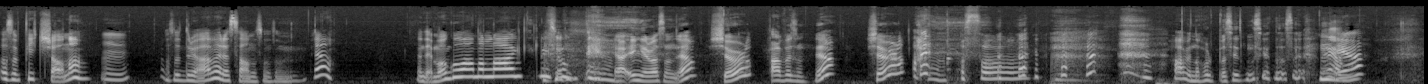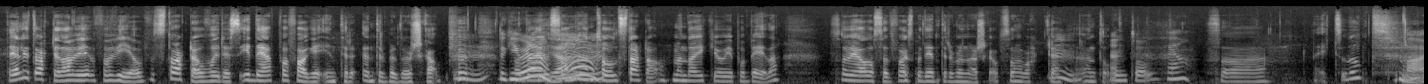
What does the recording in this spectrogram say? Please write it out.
Og så pitcha han, da. Mm. Og så tror jeg bare sa noe sånt som ja, Men det må gå an å lage, liksom. Ja, Inger var sånn Ja, kjør, da. Jeg bare sånn Ja, kjør, da. Og så har vi nå holdt på siden, skal jeg si. Ja. Ja. Det er litt artig, da, for vi starta vår idé på faget inter entreprenørskap. Dere gjorde det er Ja. Untold starta, men da gikk jo vi på BI, da. Så vi hadde også et fag som het entreprenørskap, som ble til Untold. En. Ja. Så det er ikke så dumt. Nei.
